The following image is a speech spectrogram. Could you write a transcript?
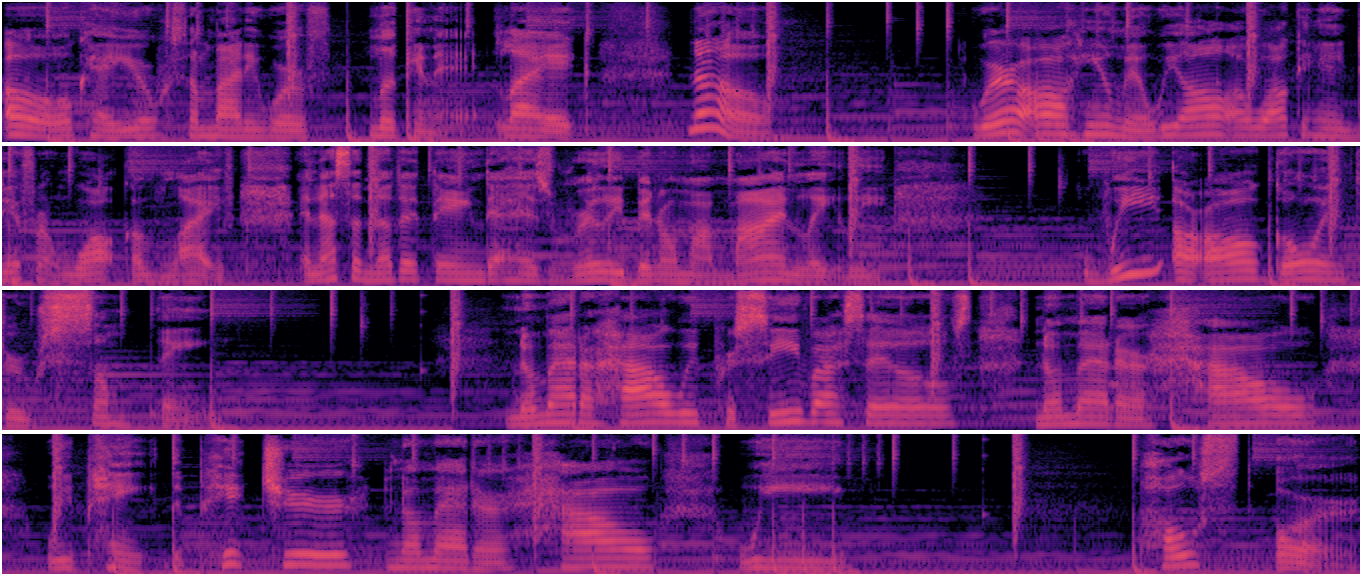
oh, okay, you're somebody worth looking at. Like, no, we're all human. We all are walking a different walk of life. And that's another thing that has really been on my mind lately we are all going through something. No matter how we perceive ourselves, no matter how we paint the picture, no matter how we post or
